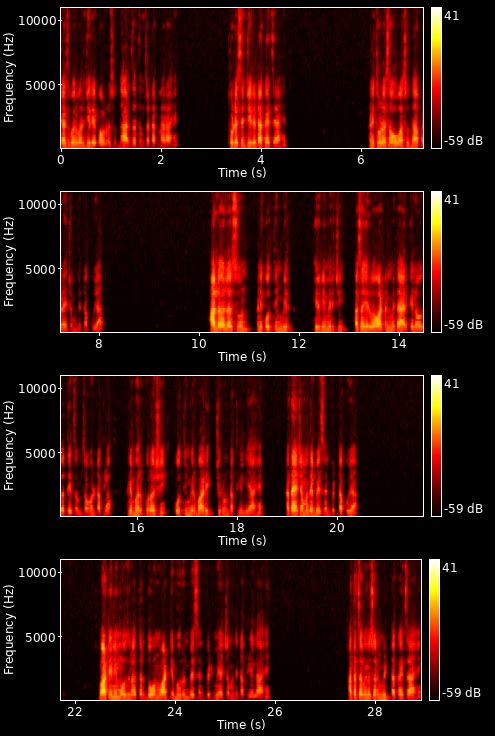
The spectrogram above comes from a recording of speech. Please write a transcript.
त्याचबरोबर जिरे पावडर सुद्धा अर्धा चमचा टाकणार आहे. थोडेसे जिरे टाकायचे आहेत. आणि थोडासा ओवा सुद्धा आपण याच्यामध्ये टाकूया. आलं लसूण आणि कोथिंबीर हिरवी मिरची असं हिरवं वाटण मी तयार केलं होतं ते चमचावर टाकलं आणि भरपूर अशी कोथिंबीर बारीक चिरून टाकलेली आहे. आता याच्यामध्ये बेसनपीठ टाकूया. वाटीने मोजलं तर दोन वाटी भरून बेसनपीठ मी याच्यामध्ये टाकलेलं आहे. आता चवीनुसार मीठ टाकायचं आहे.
